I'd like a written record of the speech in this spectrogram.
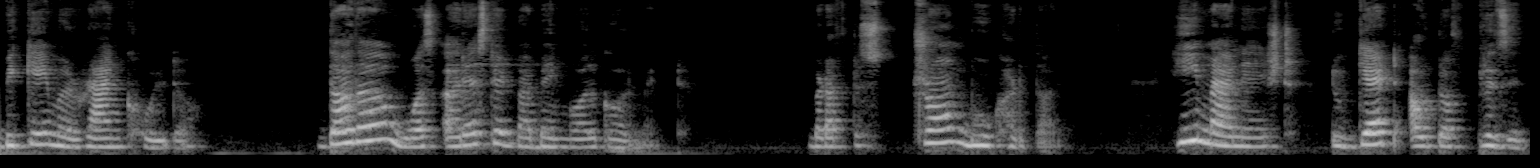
became a rank holder. Dada was arrested by Bengal government, but after strong bhuk hartal, he managed to get out of prison.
